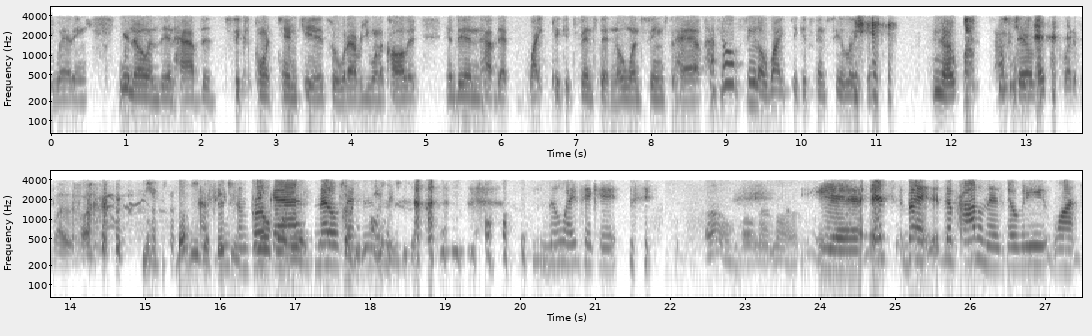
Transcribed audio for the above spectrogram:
wedding, you know, and then have the 6.10 kids or whatever you want to call it, and then have that white picket fence that no one seems to have. Have y'all seen a white picket fence here lately? Nope. I'm still looking for the motherfucker. Don't be the I've seen some broke ass metal fences. no white picket. Oh, oh, no, no. Yeah, it's but the problem is nobody wants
